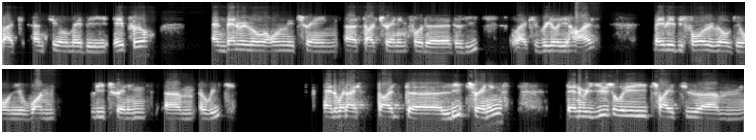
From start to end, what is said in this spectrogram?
like until maybe April and then we will only train, uh, start training for the the leads, like really hard. Maybe before we will do only one lead training um, a week. And when I start the lead trainings, then we usually try to um,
